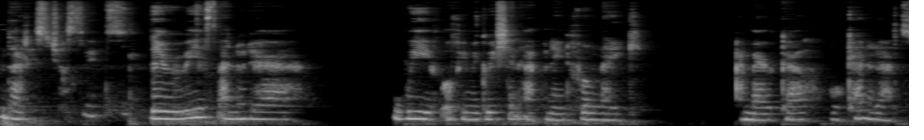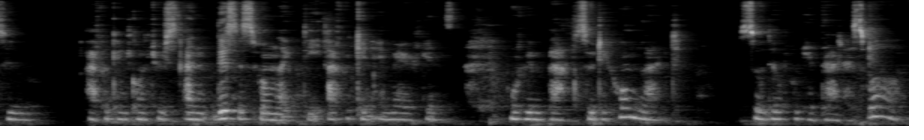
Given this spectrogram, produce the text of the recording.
That is just it. There is another wave of immigration happening from like America or Canada to African countries, and this is from like the African Americans moving back to the homeland. So don't forget that as well.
